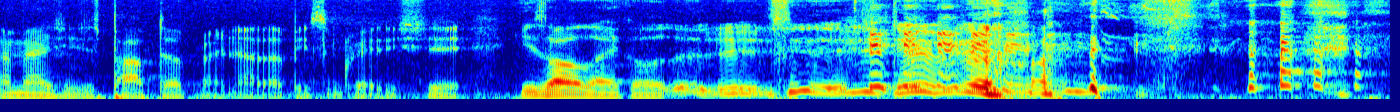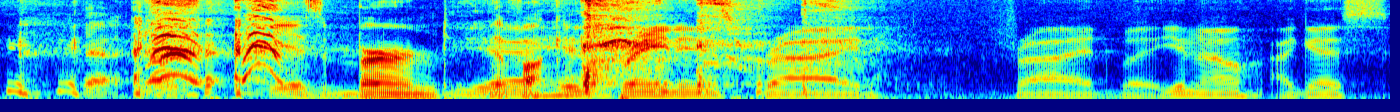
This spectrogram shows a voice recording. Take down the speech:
I imagine he just popped up right now. That'd be some crazy shit. He's all like, oh, Yeah, he is burned. the yeah, fuck. his brain is fried, fried. But you know, I guess,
